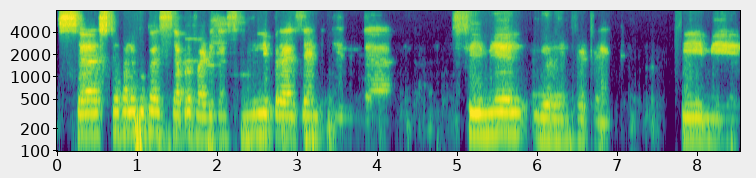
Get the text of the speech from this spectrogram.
Staphylococcus saprophyticus mainly present in the female urinary tract. Female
